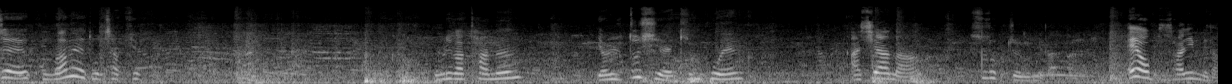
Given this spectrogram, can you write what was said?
현재 공항에 도착해. 우리가 타는 12시에 김포행 아시아나 수속 중입니다. 에어 부산입니다.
